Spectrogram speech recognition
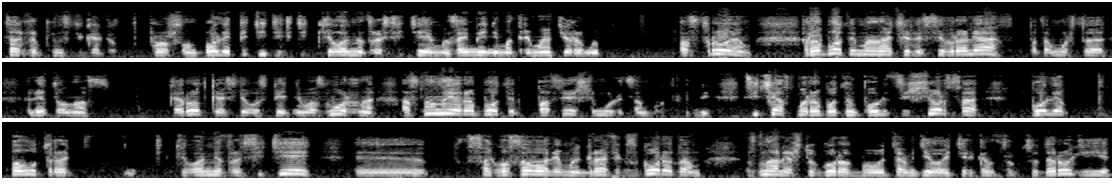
так же, в принципе, как и в прошлом. Более 50 километров сетей мы заменим, отремонтируем и построим. Работы мы начали с февраля, потому что лето у нас короткое, все успеть невозможно. Основные работы по следующим улицам будут видны. Сейчас мы работаем по улице Щерса, более полутора километров сетей. Э, согласовали мы график с городом, знали, что город будет там делать реконструкцию дороги, и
